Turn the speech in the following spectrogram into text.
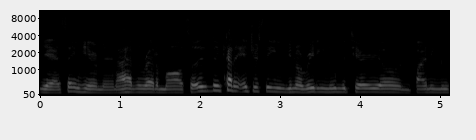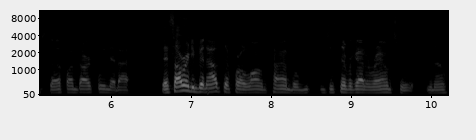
yeah same here man. I haven't read them all. So it's been kind of interesting you know reading new material and finding new stuff on darkwing that i that's already been out there for a long time but just never got around to it you know?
